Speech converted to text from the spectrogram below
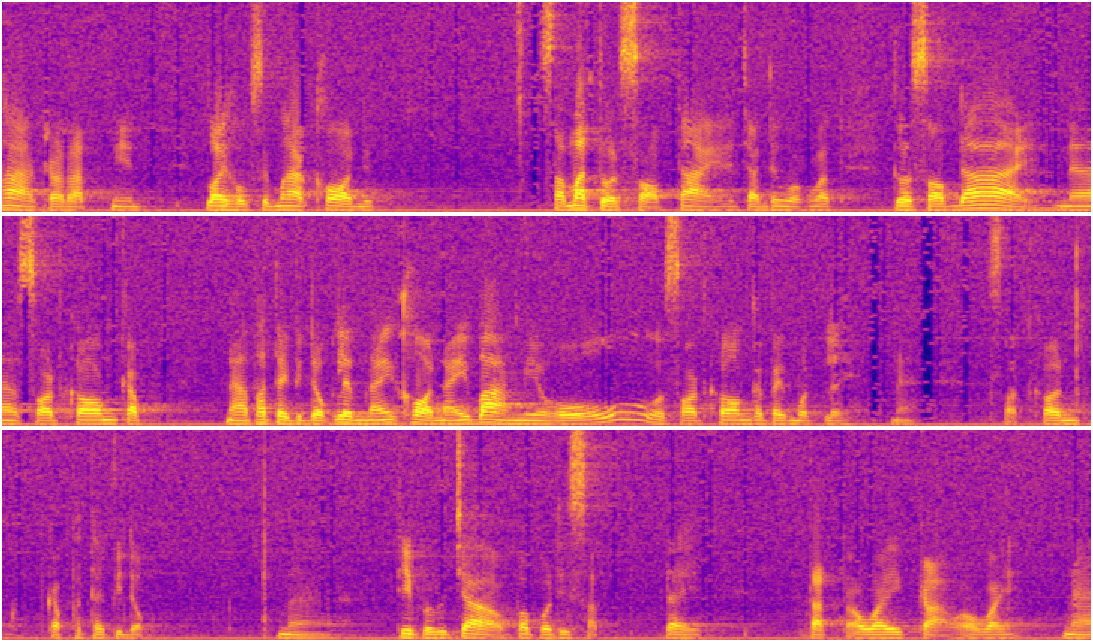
ห้ากรัตนี่ร้อยหกสิบห้าข้อนี่สามารถตรวจสอบได้ อาจารย์ถึงบอกว่าตรวจสอบได้นะสอดคล้องกับนะพระไตรปิฎกเล่มไหนข้อไหนบ้างเนี่ยโหสอดคล้องกันไปหมดเลยนะสอดคล้องกับพระไตรปิฎก นะที่พระพุทธเจ้าพระโพธิสัตว์ได้ตัดเอาไว้กล่าวเอาไว้นะ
